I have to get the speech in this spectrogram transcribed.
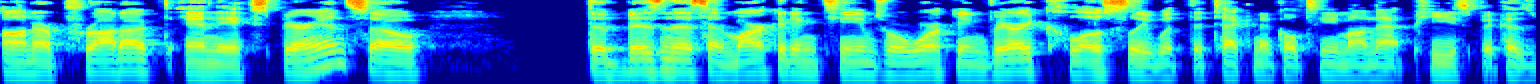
on our product and the experience. So the business and marketing teams were working very closely with the technical team on that piece because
